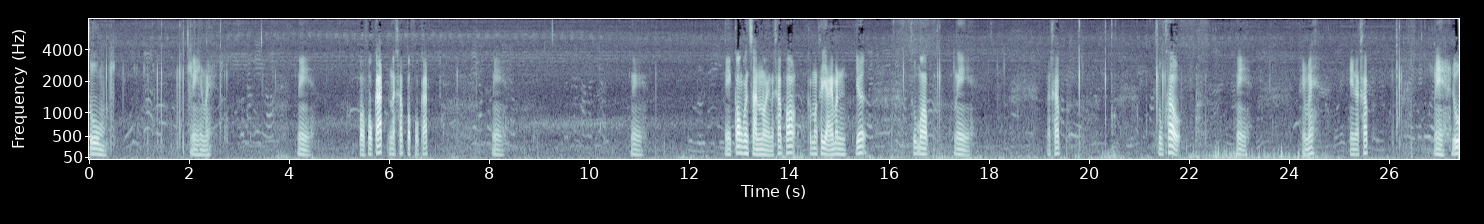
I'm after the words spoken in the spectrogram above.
ซูม นี่ เห็นไหมนี่ปรับโฟกัสนะครับปรับโฟกัส นี่ นี่นี่กล้องเป็นสั่นหน่อยนะครับ เพราะกำลังขยายมันเยอะ ซูมออกนี่นะครับ ซูมเข้า นี่ เห็นไหมนี่นะครับนี่ดู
